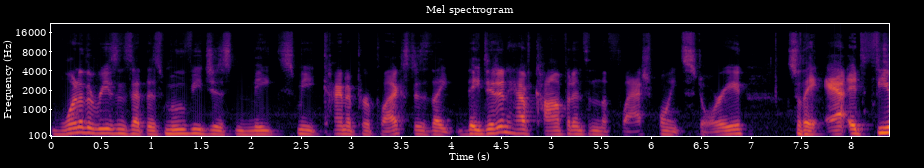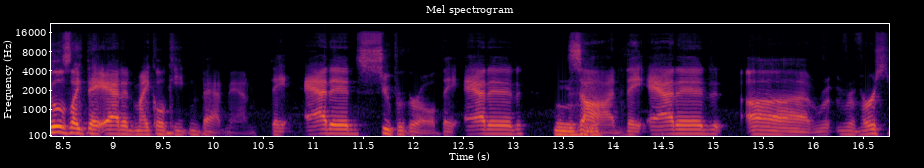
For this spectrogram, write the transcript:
one of the reasons that this movie just makes me kind of perplexed is like they didn't have confidence in the Flashpoint story. So they add, it feels like they added Michael Keaton Batman. They added Supergirl. They added Mhm. Zod. They added uh re- reverse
